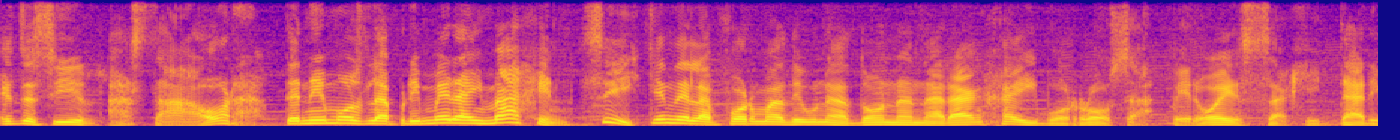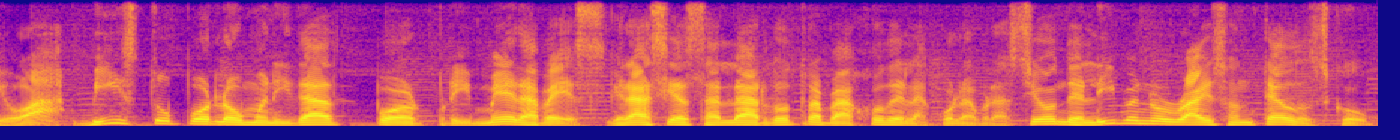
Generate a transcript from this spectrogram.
Es decir, hasta ahora. Tenemos la primera imagen. Sí, tiene la forma de una dona naranja y borrosa, pero es Sagitario A, visto por la humanidad por primera vez, gracias al arduo trabajo de la colaboración del Event Horizon Telescope.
